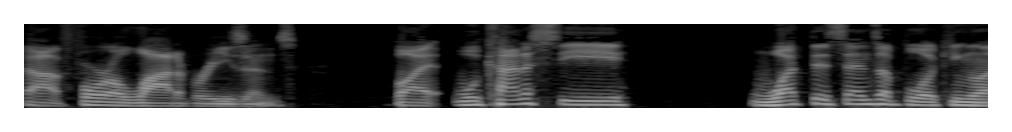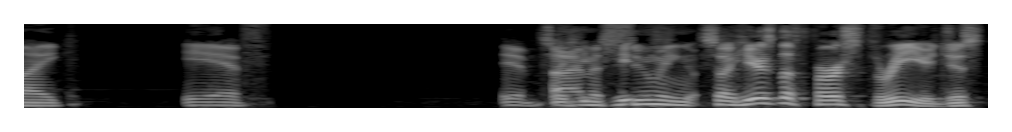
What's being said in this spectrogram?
uh, for a lot of reasons, but we'll kind of see what this ends up looking like. If if So I'm he- assuming so here's the first three, just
